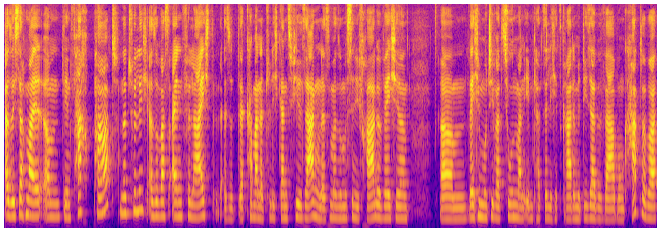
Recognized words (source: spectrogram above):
also ich sag mal ähm, den Fachpart natürlich, also was einen vielleicht, also da kann man natürlich ganz viel sagen. Das ist immer so ein bisschen die Frage, welche ähm, welche Motivation man eben tatsächlich jetzt gerade mit dieser Bewerbung hat. Aber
